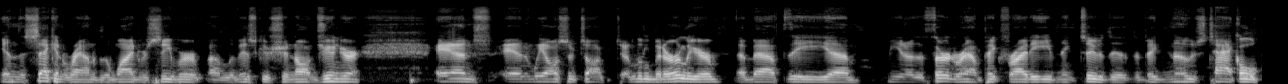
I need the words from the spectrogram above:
in the second round of the wide receiver uh, Laviska Shenault Jr. And and we also talked a little bit earlier about the uh, you know the third round pick Friday evening too the the big nose tackle,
